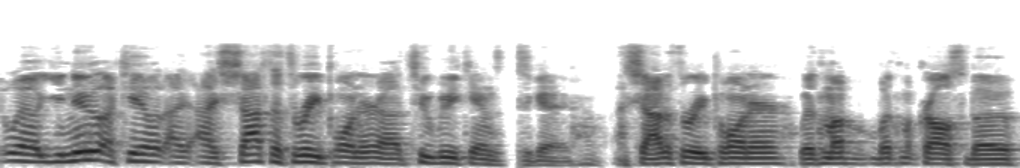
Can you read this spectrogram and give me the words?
well, you knew I killed. I, I shot the three pointer uh, two weekends ago. I shot a three pointer with my with my crossbow.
